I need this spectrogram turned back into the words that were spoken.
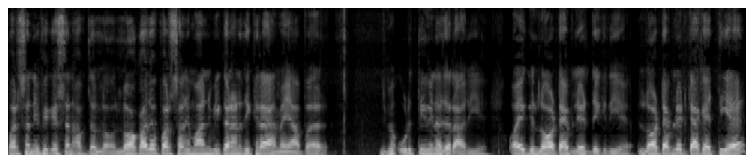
Personification of the law law का जो पर्सन मानवीकरण दिख रहा है हमें यहाँ पर, जिसमें उड़ती हुई नज़र आ रही है। और एक लॉ टैबलेट दिख रही है। लॉ टैबलेट क्या कहती है?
